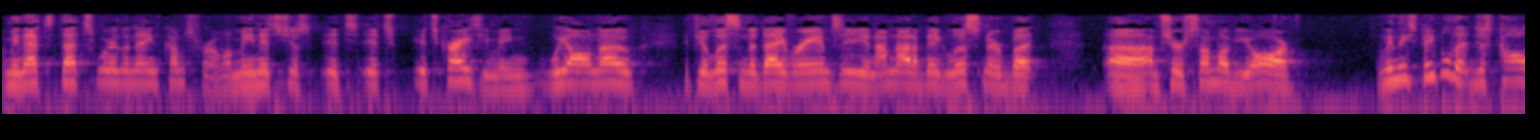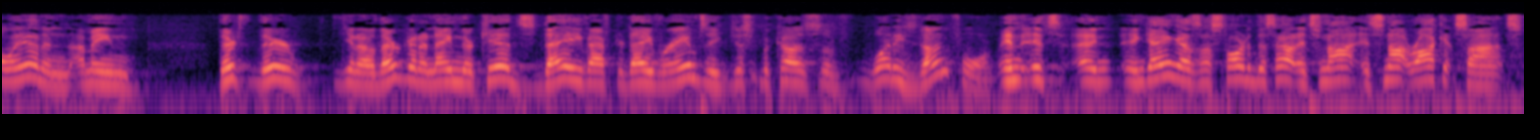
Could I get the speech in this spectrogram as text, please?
I mean that's that's where the name comes from. I mean it's just it's it's it's crazy. I mean we all know if you listen to Dave Ramsey and I'm not a big listener but uh, I'm sure some of you are. I mean these people that just call in and I mean they're they're you know, they're going to name their kids Dave after Dave Ramsey just because of what he's done for them. And it's and, and gang, as I started this out, it's not it's not rocket science,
